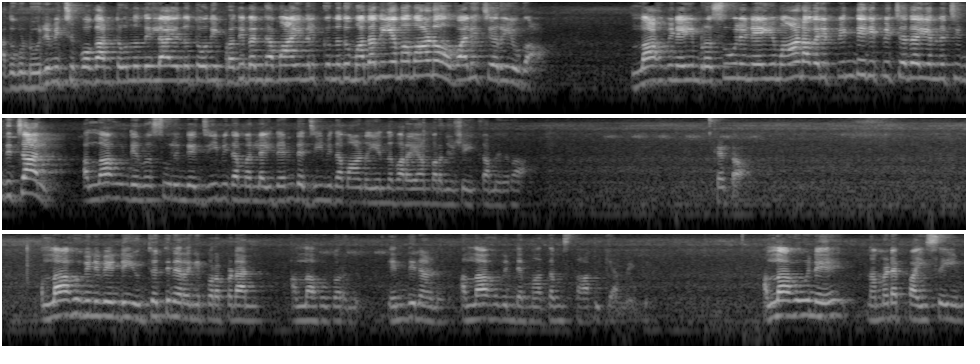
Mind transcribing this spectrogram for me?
അതുകൊണ്ട് ഒരുമിച്ച് പോകാൻ തോന്നുന്നില്ല എന്ന് തോന്നി പ്രതിബന്ധമായി നിൽക്കുന്നത് മതനിയമമാണോ? വലിച്ചെറിയുക. അള്ളാഹുവിനെയും റസൂലിനെയും ആണ് അവർ പിന്തിരിപ്പിച്ചത് എന്ന് ചിന്തിച്ചാൽ അള്ളാഹുവിന്റെ റസൂലിന്റെ ജീവിതമല്ല ഇതെന്റെ ജീവിതമാണ് എന്ന് പറയാൻ പറഞ്ഞു ഷെയ്ഖ് അമീറ. കേട്ടോ? അള്ളാഹുവിന് വേണ്ടി യുദ്ധത്തിനിറങ്ങി പുറപ്പെടാൻ അള്ളാഹു പറഞ്ഞു. എന്തിനാണ് അള്ളാഹുവിന്റെ മതം സ്ഥാപിക്കാൻ വേണ്ടി? അള്ളാഹുവിന് നമ്മുടെ പൈസയും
